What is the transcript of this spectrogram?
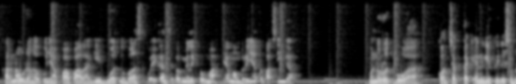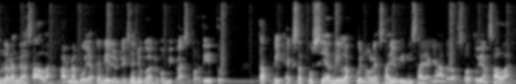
karena udah nggak punya apa-apa lagi buat ngebalas kebaikan si pemilik rumah yang memberinya tempat singgah. Menurut gua, konsep take and give ini sebenarnya nggak salah karena gue yakin di Indonesia juga ada pemikiran seperti itu. Tapi eksekusi yang dilakuin oleh Sayo ini sayangnya adalah sesuatu yang salah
